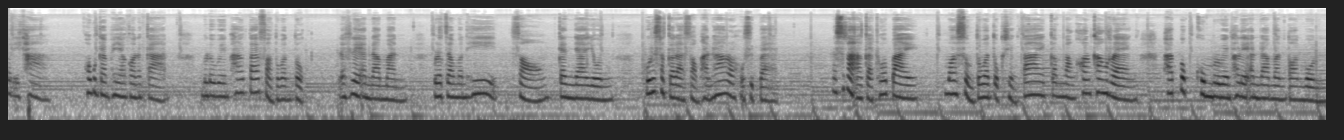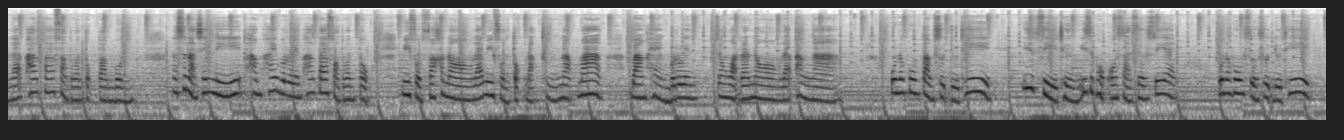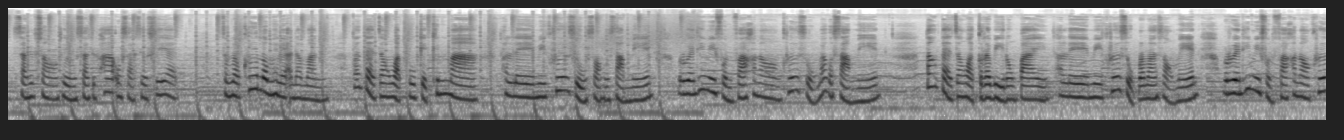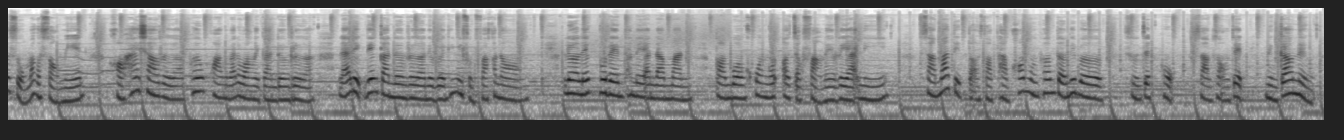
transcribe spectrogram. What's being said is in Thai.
วัสดีค่ะ พบกับการพยากรณ์อากาศ บริเวณภาคใต้ฝั่งตะวันตก และทะเลอันดามัน ประจำวันที่ 2 กันยายน พุทธศักราช 2568 ลักษณะอากาศทั่วไปมรสุมตะวันตกเฉียงใต้กำลังค่อนข้างแรง พัดปกคลุมบริเวณทะเลอันดามันตอนบน และภาคใต้ฝั่งตะวันตกตอนบน ลักษณะเช่นนี้ทำให้บริเวณภาคใต้ฝั่งตะวันตก มีฝนฟ้าขนอง และมีฝนตกหนักถึงหนักมาก บางแห่งบริเวณจังหวัดระนองและพังงา อุณหภูมิต่ำสุดอยู่ที่ 24 ถึง 26 องศาเซลเซียส อุณหภูมิสูงสุดอยู่ที่ 32 ถึง 35 องศาเซลเซียสสำหรับคลื่นลมทะเลอันดามัน ตั้งแต่จังหวัดภูเก็ตขึ้นมา ทะเลมีคลื่นสูง 2-3 เมตร บริเวณที่มีฝนฟ้าขนองคลื่นสูงมากกว่า 3 เมตร ตั้งแต่จังหวัดกระบี่ลงไป ทะเลมีคลื่นสูงประมาณ 2 เมตร บริเวณที่มีฝนฟ้าขนองคลื่นสูงมากกว่า 2 เมตร ขอให้ชาวเรือเพิ่มความระมัดระวังในการเดินเรือ และหลีกเลี่ยงการเดินเรือในบริเวณที่มีฝนฟ้าขนอง เรือเล็กบริเวณทะเลอันดามัน ตอนบนควรงดออกจากฝั่งในระยะนี้สามารถติดต่อสอบถามข้อมูลเพิ่มเติมที่เบอร์ 076 327 191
